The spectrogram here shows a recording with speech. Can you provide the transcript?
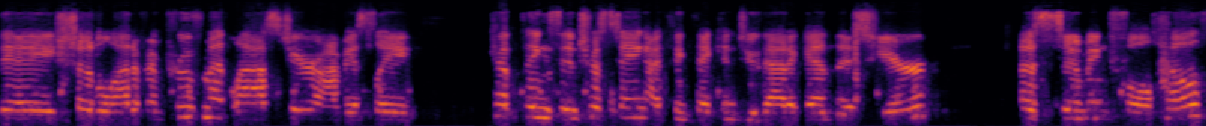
they showed a lot of improvement last year. Obviously, kept things interesting. I think they can do that again this year, assuming full health.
